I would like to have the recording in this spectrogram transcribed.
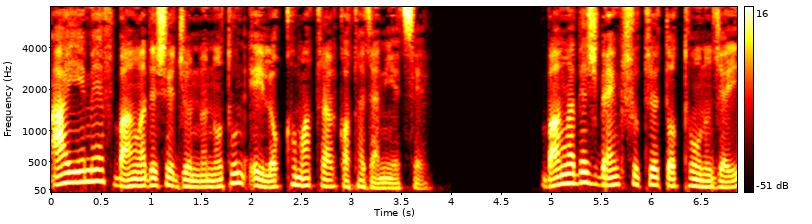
আইএমএফ বাংলাদেশের জন্য নতুন এই লক্ষ্যমাত্রার কথা জানিয়েছে। বাংলাদেশ ব্যাংক সূত্রের তথ্য অনুযায়ী,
